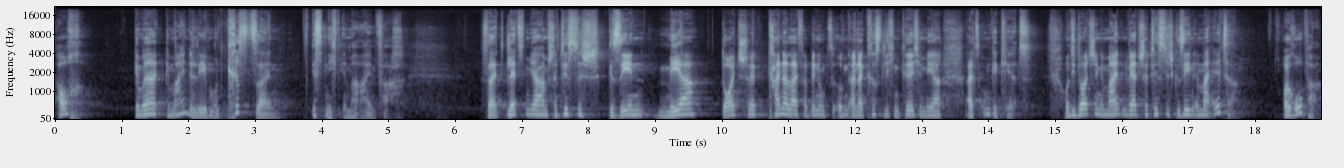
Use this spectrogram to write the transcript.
Auch Gemeindeleben und Christsein ist nicht immer einfach. Seit letztem Jahr haben statistisch gesehen mehr Deutsche keinerlei Verbindung zu irgendeiner christlichen Kirche mehr als umgekehrt. Und die deutschen Gemeinden werden statistisch gesehen immer älter. Europa.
